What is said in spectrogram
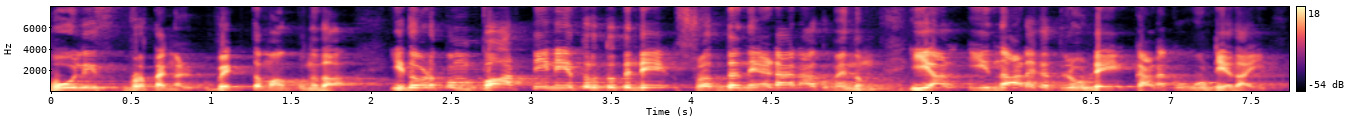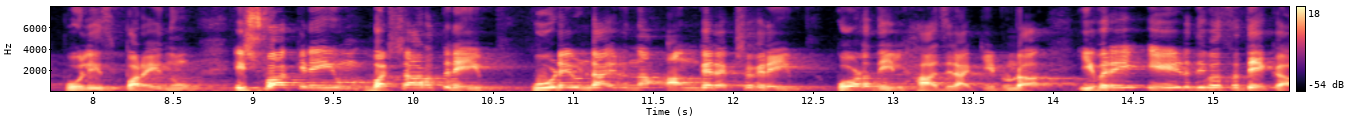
പോലീസ് വൃത്തങ്ങൾ വ്യക്തമാക്കുന്നത്. ഇതോടൊപ്പം പാർട്ടി നേതൃത്വത്തിന്റെ ശ്രദ്ധ നേടാനാകുമെന്നും ഇയാൾ ഈ നാടകത്തിലൂടെ കണക്കുകൂട്ടിയതായി പോലീസ് പറയുന്നു. ഇഷ്വാക്കിനെയും ബഷാറത്തിനെയും കൂടെയുണ്ടായിരുന്ന അംഗരക്ഷകരെയും കോടതിയിൽ ഹാജരാക്കിയിട്ടുണ്ട്. ഇവരെ ഏഴ് ദിവസത്തേക്ക്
